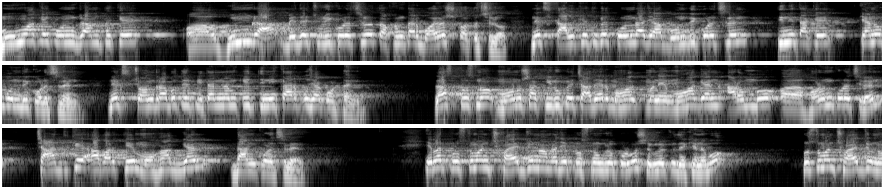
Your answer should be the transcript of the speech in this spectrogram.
মহুয়াকে কোন গ্রাম থেকে হুমরা বেদে চুরি করেছিল? তখন তার বয়স কত ছিল? নেক্সট কালকেতুকে কোন রাজা বন্দি করেছিলেন? তিনি তাকে কেন বন্দি করেছিলেন? নেক্সট চন্দ্রাবতীর পিতার নাম কি? তিনি কার পূজা করতেন? লাস্ট প্রশ্ন, মনসা কি রূপে চাঁদের মহা মানে মহাজ্ঞান আরম্ভ হরণ করেছিলেন? চাঁদকে আবার কে মহাজ্ঞান দান করেছিলেন? এবার প্রশ্নমান ছয়ের জন্য আমরা যে প্রশ্নগুলো পড়ব, সেগুলো একটু দেখে নেব। প্রশ্নমান ছয়ের জন্য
